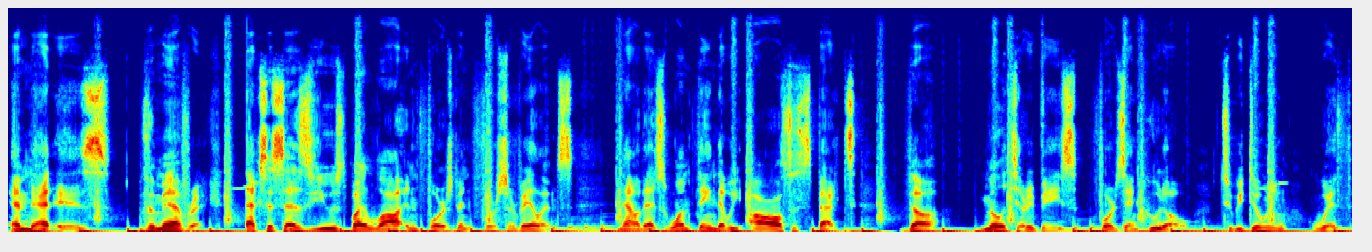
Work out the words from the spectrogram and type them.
and that is the Maverick. Next, it says used by law enforcement for surveillance. Now, that's one thing that we all suspect the military base, Fort Zancudo, to be doing with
